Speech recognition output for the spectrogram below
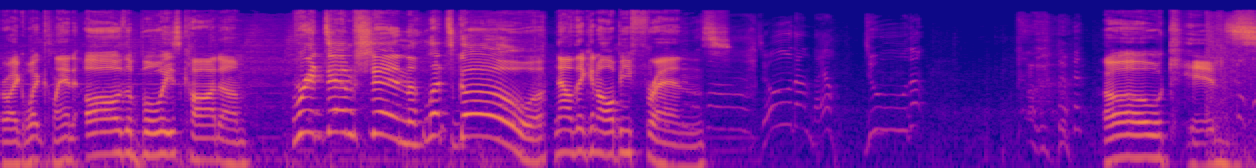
Or like what clan Oh the bullies caught him. Redemption! Let's go! Now they can all be friends. Oh, kids.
